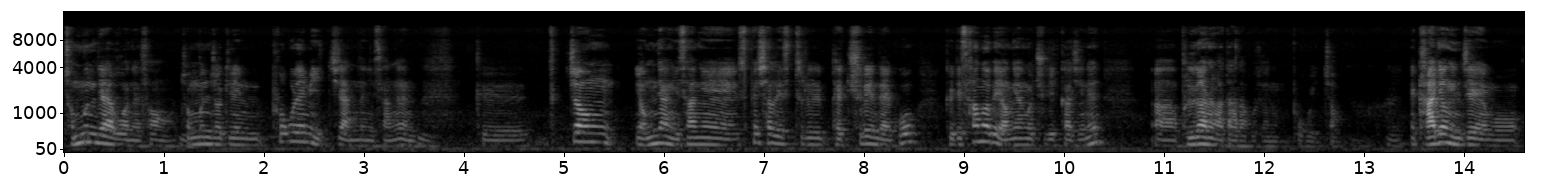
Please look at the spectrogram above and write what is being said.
전문 대학원에서 음. 전문적인 프로그램이 있지 않는 이상은 음. 그 특정 역량 이상의 specialist를 배출해내고 그게 산업에 영향을 주기까지는 아, 불가능하다라고 저는 보고 있죠. 음. 가령 이제 뭐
